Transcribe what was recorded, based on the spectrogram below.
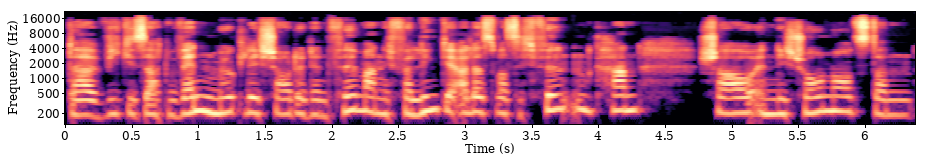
da, wie gesagt, wenn möglich, schau dir den Film an. Ich verlinke dir alles, was ich finden kann. Schau in die Show Notes, dann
